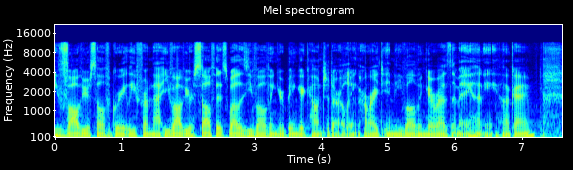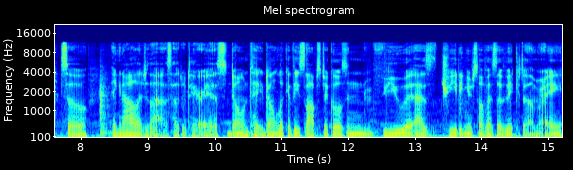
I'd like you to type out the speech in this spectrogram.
evolve yourself greatly from that. Evolve yourself as well as evolving your bank account darling all right? And evolving your resume honey okay? So acknowledge that sagittarius. Don't take don't look at these obstacles and view it as treating yourself as a victim right?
